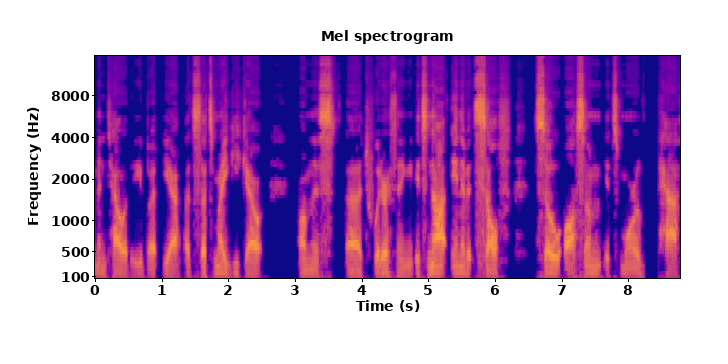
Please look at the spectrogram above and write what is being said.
mentality. But yeah, that's that's my geek out on this uh, Twitter thing. It's not in of itself so awesome. It's more of path.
